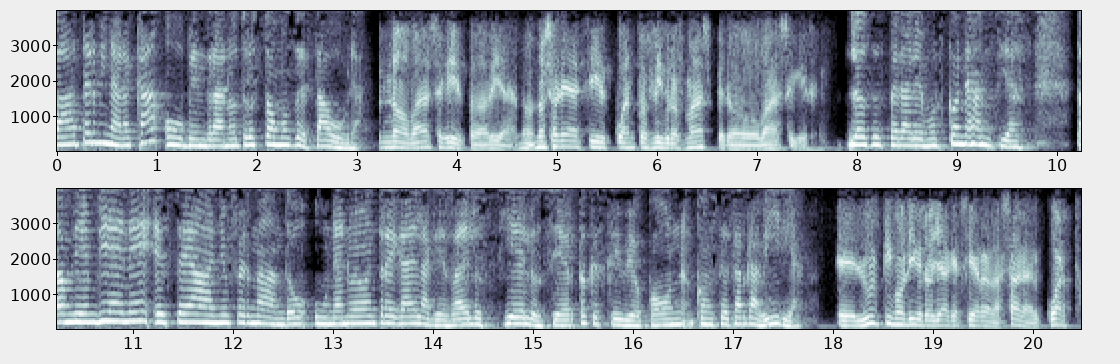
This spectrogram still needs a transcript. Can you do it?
¿va a terminar acá o vendrán otros tomos de esta obra? No, va a seguir todavía. No, no sabría decir cuántos libros más, pero va a seguir. Los esperaremos con ansias. También viene este año, Fernando, una nueva entrega de La Guerra de los Cielos, ¿cierto? Que escribió con, con César Gaviria. El último libro ya que cierra la saga, el cuarto.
